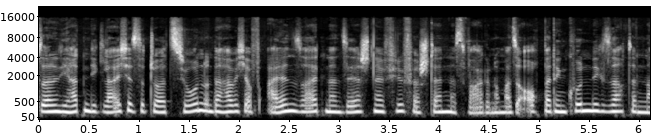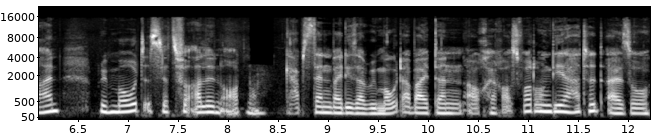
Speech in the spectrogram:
sondern die hatten die gleiche Situation und da habe ich auf allen Seiten dann sehr schnell viel Verständnis wahrgenommen. Also auch bei den Kunden, die gesagt haben, nein, Remote ist jetzt für alle in Ordnung. Gab es denn bei dieser Remote-Arbeit dann auch Herausforderungen, die ihr hattet? Also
